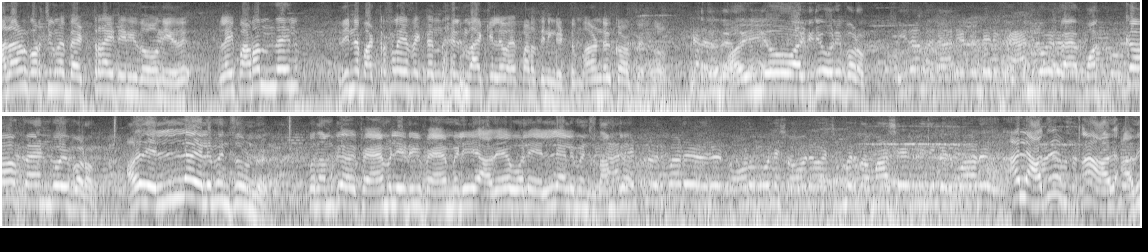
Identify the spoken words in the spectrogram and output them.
അതാണ് കുറച്ചും കൂടെ ബെറ്റർ ആയിട്ട് എനിക്ക് തോന്നിയത്. അല്ല ഈ പടം എന്തായാലും ഇതിന്റെ ബട്ടർഫ്ലൈ എഫക്ട് എന്തായാലും ബാക്കിയുള്ള പടത്തിനും കിട്ടും. അതുകൊണ്ട് കുഴപ്പമില്ല അയ്യോ അടിപൊളി പടം. ഇതാണോ ലാലേട്ടന്റെ ഫാൻ ബോയ് ഫാ- പക്കാ ഫാൻ ബോയ് പടം. അത് എല്ലാ എലിമെന്റ്സും ഉണ്ട്. ഇപ്പൊ നമുക്ക് ഫാമിലി ഉണ്ടെങ്കിൽ ഫാമിലി അതേപോലെ എല്ലാ എലിമെന്റ്സും നമുക്ക് അല്ല അത് ആ അത് അത്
